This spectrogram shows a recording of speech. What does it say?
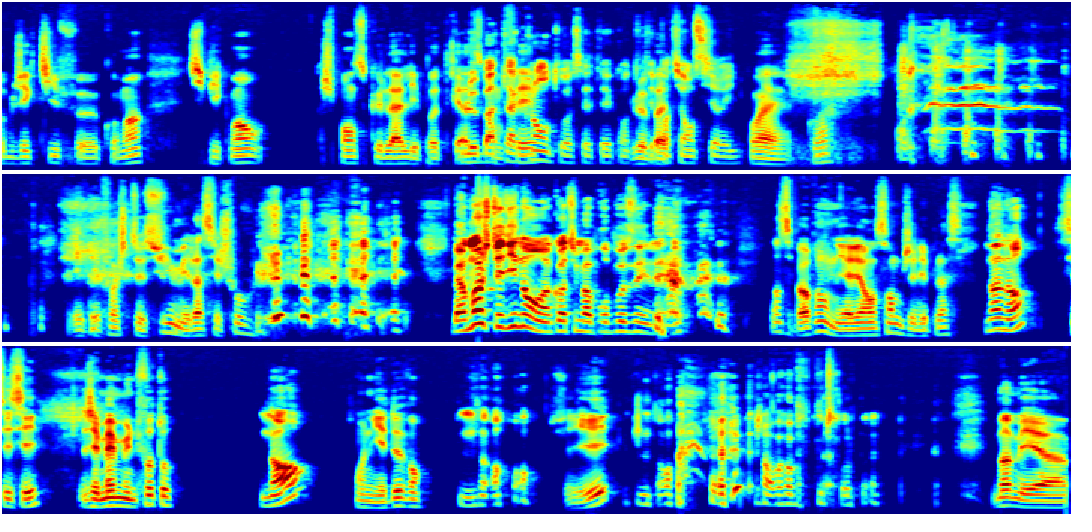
objectif euh, commun. Typiquement, je pense que là, les podcasts. Le fait- Bataclan, toi, c'était quand tu étais parti en Syrie. Ouais, quoi? Et des fois, je te suis, mais là, c'est chaud. Bah, moi, je t'ai dit non hein, quand tu m'as proposé. mais- Non, c'est pas vrai, on y allait ensemble, j'ai les places. non, non, Si, si. J'ai même une photo. non, On y est devant. non, Si. non. J'en vois beaucoup trop loin. Non, mais euh,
